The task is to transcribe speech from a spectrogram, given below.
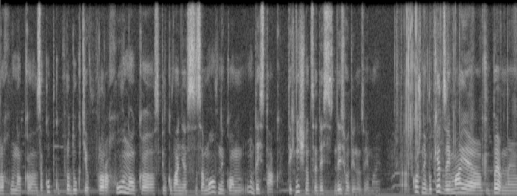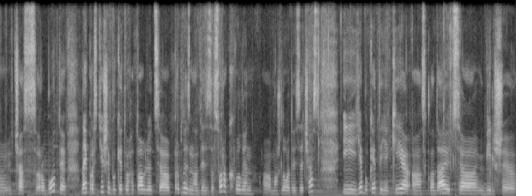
рахунок е, закупку продуктів, прорахунок, е, спілкування з замовником. Ну, десь так. Технічно це десь, десь годину займає. Е, Кожний букет займає певний час роботи. Найпростіший букет виготовлюється приблизно десь за 40 хвилин, можливо, десь за час. І є букети, які складаються більше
